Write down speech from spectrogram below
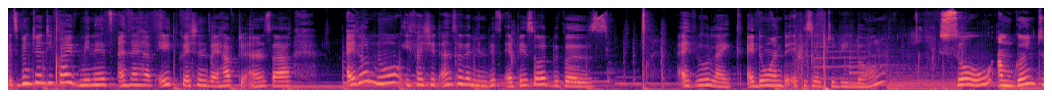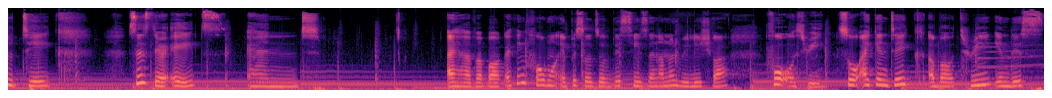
It's been 25 minutes, and I have eight questions I have to answer. I don't know if I should answer them in this episode because I feel like I don't want the episode to be long. So I'm going to take, since there are eight, and I have about, I think, four more episodes of this season. I'm not really sure, four or three. So I can take about three in this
